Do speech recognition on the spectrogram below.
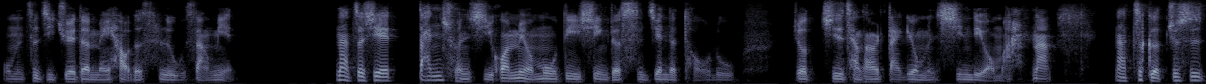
我们自己觉得美好的事物上面。那这些单纯喜欢没有目的性的时间的投入，就其实常常会带给我们心流嘛。那那这个就是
